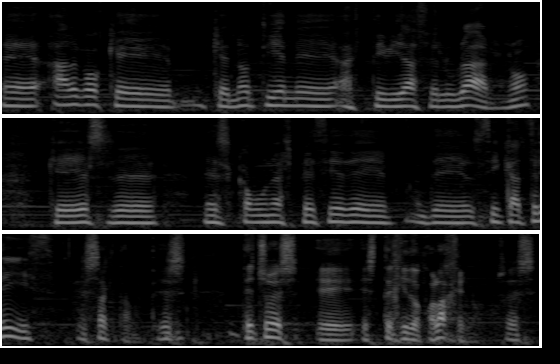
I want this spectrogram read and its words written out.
eh, algo que, que, no tiene actividad celular, ¿no? que es, eh, es como una especie de, de cicatriz. Exactamente. Es, de hecho, es, eh, es tejido colágeno. es,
